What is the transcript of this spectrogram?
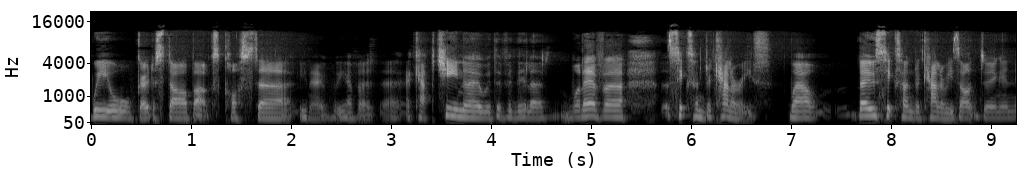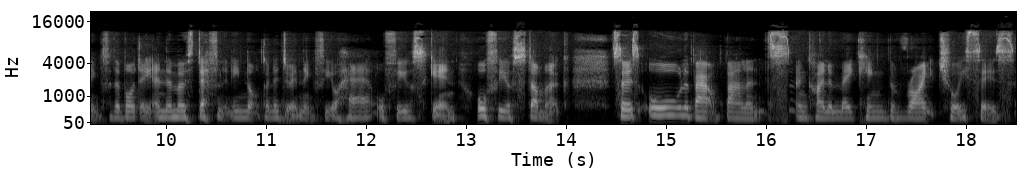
we all go to Starbucks, Costa, you know, we have a, a cappuccino with a vanilla, whatever, 600 calories. Well, those 600 calories aren't doing anything for the body and they're most definitely not going to do anything for your hair or for your skin or for your stomach so it's all about balance and kind of making the right choices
